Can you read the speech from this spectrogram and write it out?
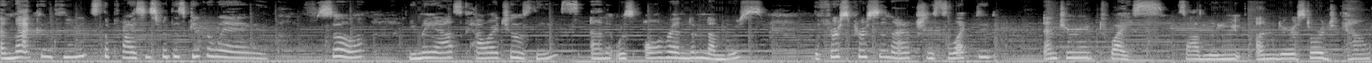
And that concludes the prizes for this giveaway. So, you may ask how I chose these, and it was all random numbers. The first person I actually selected entered twice, sadly under a storage account,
